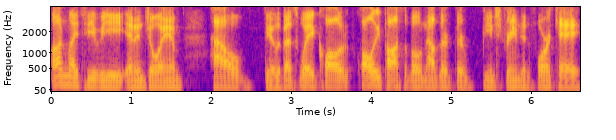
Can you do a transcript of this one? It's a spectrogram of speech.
on my TV and enjoy them. How you know the best way quality quality possible. Now they're they're being streamed in 4K,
